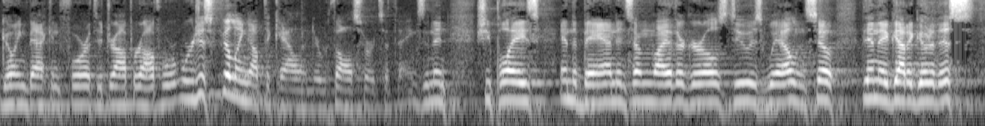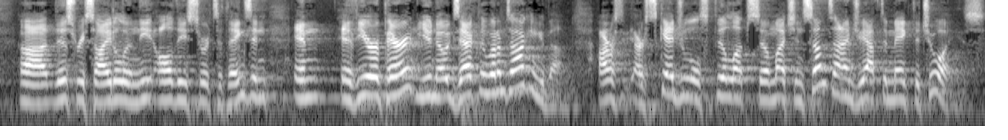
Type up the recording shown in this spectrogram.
going back and forth to drop her off, we're, we're just filling up the calendar with all sorts of things. And then she plays in the band, and some of my other girls do as well. And so then they've got to go to this uh, this recital and the, all these sorts of things. And, and if you're a parent, you know exactly what I'm talking about. Our, our schedules fill up so much, and sometimes you have to make the choice.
